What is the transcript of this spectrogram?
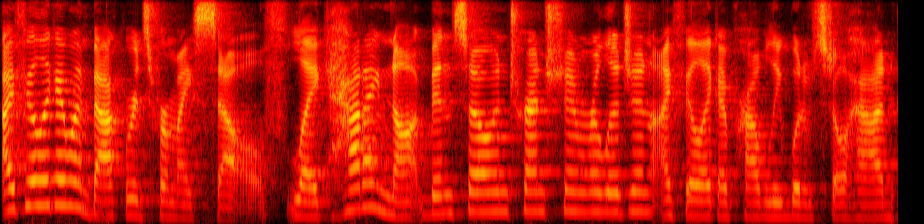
I feel like I went backwards for myself. Like, had I not been so entrenched in religion, I feel like I probably would have still had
